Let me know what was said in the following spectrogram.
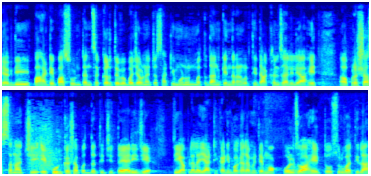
हे अगदी पहाटेपासून त्यांचं कर्तव्य बजावण्याच्यासाठी म्हणून मतदान केंद्रांवरती दाखल झालेले आहेत. प्रशासनाची एकूण कशा पद्धतीची तयारी जी आहे ती आपल्याला या ठिकाणी बघायला मिळते. मॉकपोल जो आहे तो सुरुवातीला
